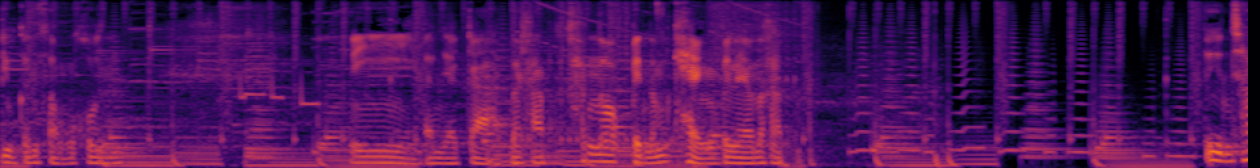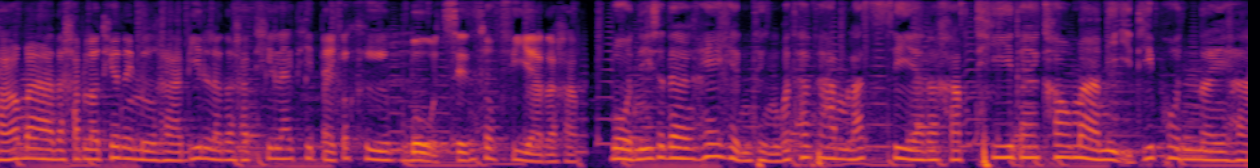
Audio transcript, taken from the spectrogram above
อยู่กัน 2 คน นี่บรรยากาศนะครับ ข้างนอกเป็นน้ำแข็งไปแล้วนะครับ ตื่นเช้ามานะครับเราเที่ยวในเมืองฮาบินแล้วนะครับที่แรกที่ไปก็คือโบสถ์เซนต์โซเฟียนะครับโบสถ์นี้แสดงให้เห็นถึงวัฒนธรรมรัสเซียนะครับที่ได้เข้ามามีอิทธิพลในฮา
